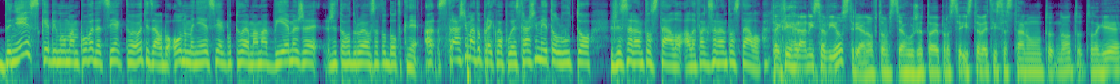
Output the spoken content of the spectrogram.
Dnes, keby mu mám povedať si, jak tvoj otec, alebo on mne si, ako tvoja mama, vieme, že, že toho druhého sa to dotkne. A strašne ma to prekvapuje, strašne mi je to ľúto, že sa nám to stalo, ale fakt sa nám to stalo. Tak tie hrany sa vyostria no, v tom vzťahu, že to je proste isté veci sa stanú, to, no to, to tak je.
